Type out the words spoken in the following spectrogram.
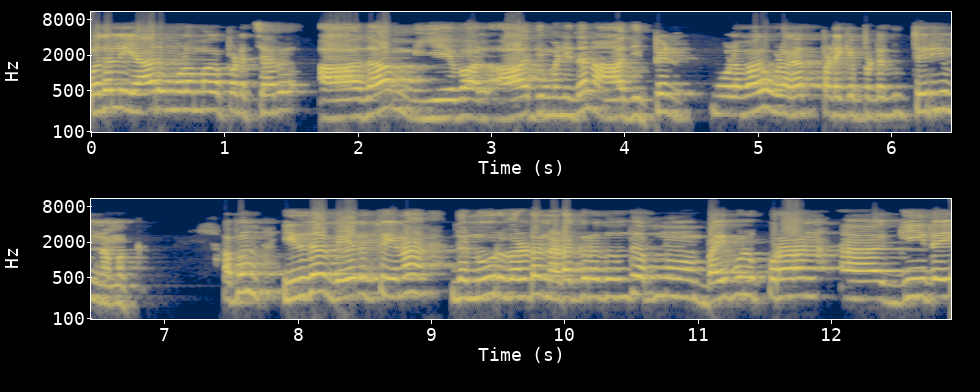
முதல்ல யார் மூலமாக படைச்சாரு? ஆதாம் ஏவாள் ஆதி மனிதன் ஆதி பெண் மூலமாக உலக படைக்கப்பட்டது தெரியும் நமக்கு. அப்போ இதுதான் வேதத்தை ஏன்னா இந்த நூறு வருடம் நடக்கிறது வந்து அப்போ பைபிள் குரான் கீதை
